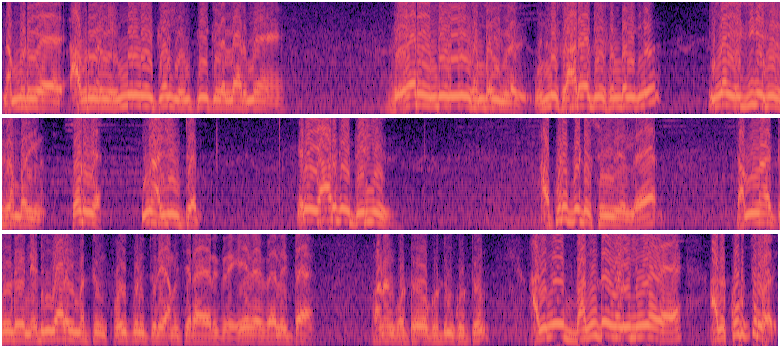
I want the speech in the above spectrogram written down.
நம்முடைய அவருடைய எம்எல்ஏக்கள் எம்பிக்கள் எல்லாருமே வேற எந்த வழியிலும் சம்பாதிக்கக்கூடாது. ஒன்று சாராயத்தில் சம்பாதிக்கணும் இல்லை எஜுகேஷனில் சம்பாதிக்கணும். போடுங்க. இன்னும் அள்ளி விட்டார். ஏன்னா யாருக்கும் அது தெரியாது. அப்படிப்பட்ட சூழ்நிலையில் தமிழ்நாட்டினுடைய நெடுஞ்சாலை மற்றும் பொதுப்பணித்துறை அமைச்சராக இருக்கிற ஏவே வேலையிட்ட பணம் கொட்டோ கொட்டும் கொட்டும். அதுமாரி வந்த வழியிலேயே அதை கொடுத்துருவார்.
